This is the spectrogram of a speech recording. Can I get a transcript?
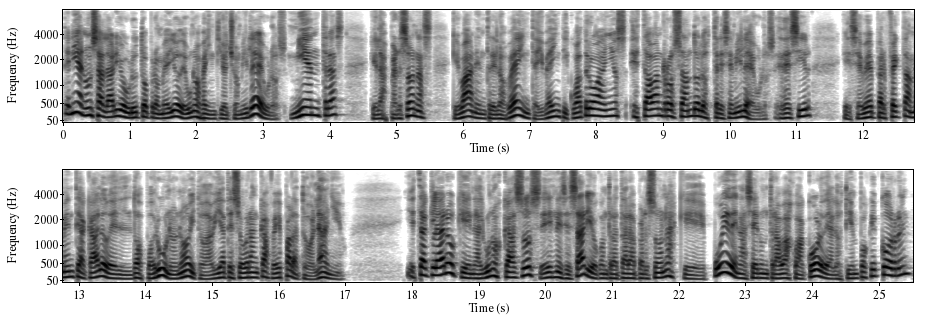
tenían un salario bruto promedio de unos 28.000 euros, mientras que las personas que van entre los 20 y 24 años estaban rozando los 13.000 euros, es decir, que se ve perfectamente acá lo del 2 por 1 ¿no? Y todavía te sobran cafés para todo el año. Y está claro que en algunos casos es necesario contratar a personas que pueden hacer un trabajo acorde a los tiempos que corren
